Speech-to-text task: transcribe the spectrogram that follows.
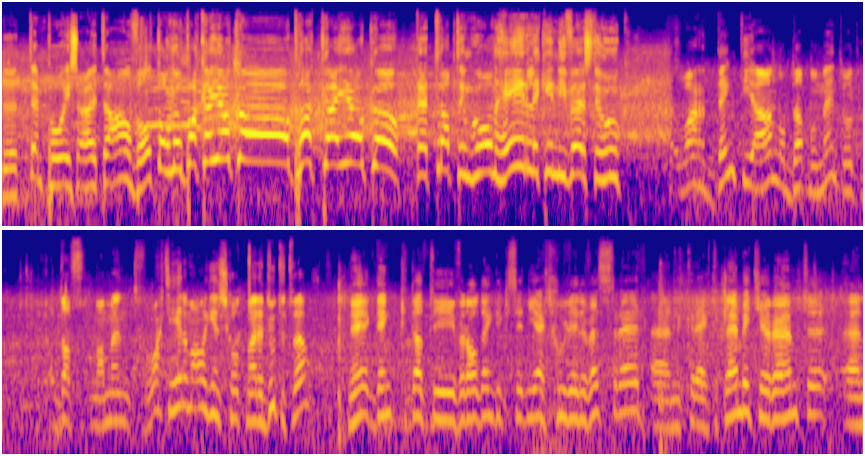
De tempo is uit de aanval. Toch nog Bakayoko! Bakayoko! Hij trapt hem gewoon heerlijk in die verste hoek. Waar denkt hij aan op dat moment? Want op dat moment verwacht hij helemaal geen schot, maar hij doet het wel. Nee, ik denk dat hij vooral denkt ik zit niet echt goed in de wedstrijd en krijgt een klein beetje ruimte en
